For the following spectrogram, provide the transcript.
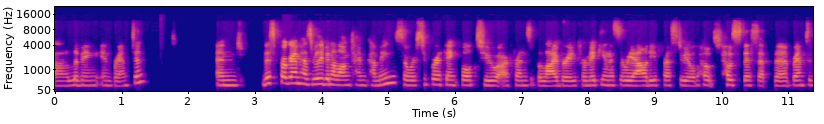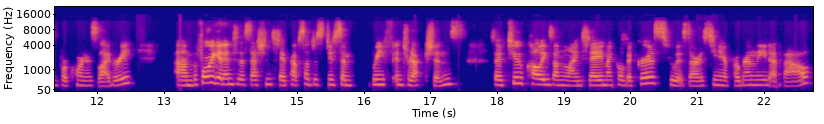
uh, living in Brampton. And this program has really been a long time coming, so we're super thankful to our friends at the library for making this a reality for us to be able to host, host this at the Brampton Four Corners Library. Um, before we get into the session today, perhaps I'll just do some brief introductions. So I have two colleagues on the line today, Michael Vickers, who is our senior program lead at BAO.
